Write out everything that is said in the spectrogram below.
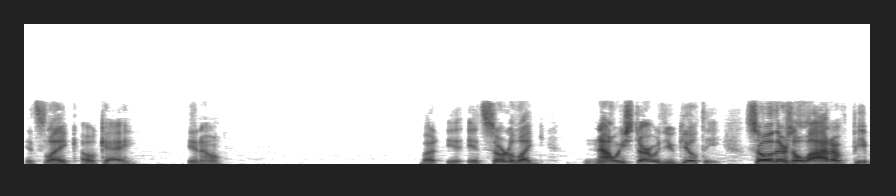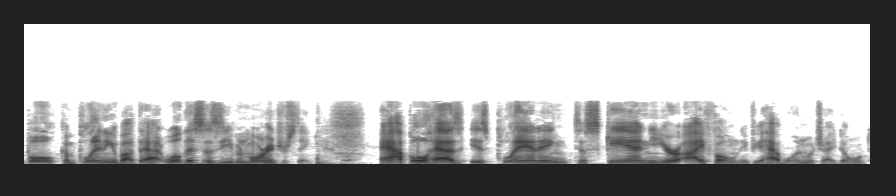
it's like okay, you know, but it, it's sort of like now we start with you guilty. So there's a lot of people complaining about that. Well, this is even more interesting. Apple has is planning to scan your iPhone if you have one, which I don't.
